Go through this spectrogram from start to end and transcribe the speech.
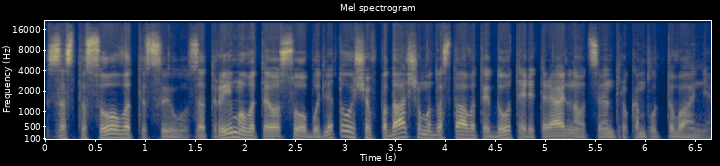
застосовувати силу, затримувати особу для того, щоб в подальшому доставити до територіального центру комплектування?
